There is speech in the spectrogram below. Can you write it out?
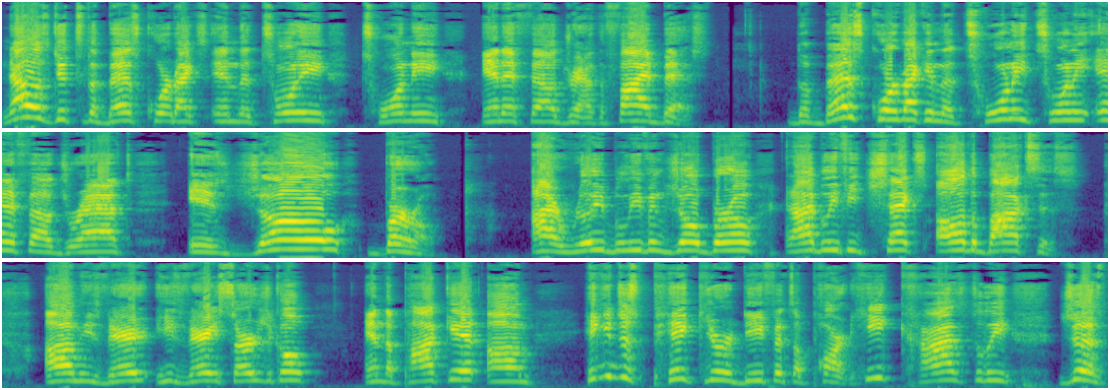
Now let's get to the best quarterbacks in the 2020 NFL draft. The five best. The best quarterback in the 2020 NFL draft is Joe Burrow. I really believe in Joe Burrow, and I believe he checks all the boxes. Um, he's very he's very surgical in the pocket. Um, he can just pick your defense apart. He constantly just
